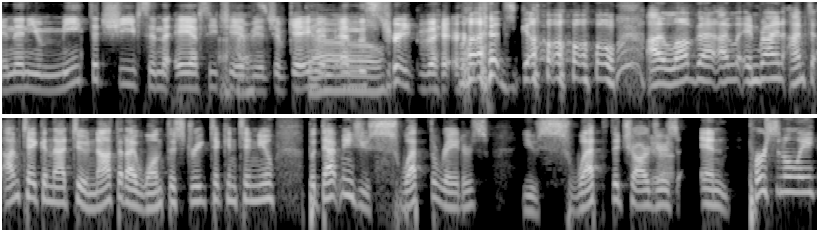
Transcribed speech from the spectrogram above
and then you meet the Chiefs in the AFC Championship game and end the streak there. Let's go! I love that. I, and Ryan, I'm t- I'm taking that too. Not that I want the streak to continue, but that means you swept the Raiders, you swept the Chargers, yeah. and personally,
